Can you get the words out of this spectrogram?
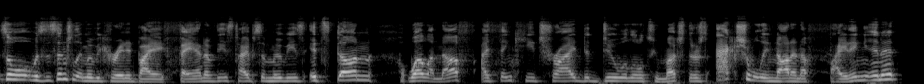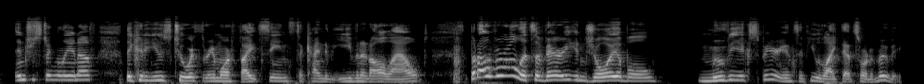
So it was essentially a movie created by a fan of these types of movies. It's done well enough. I think he tried to do a little too much. There's actually not enough fighting in it. Interestingly enough, they could have used two or three more fight scenes to kind of even it all out. But overall, it's a very enjoyable movie experience if you like that sort of movie.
